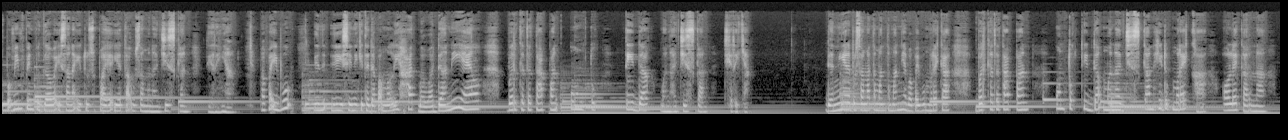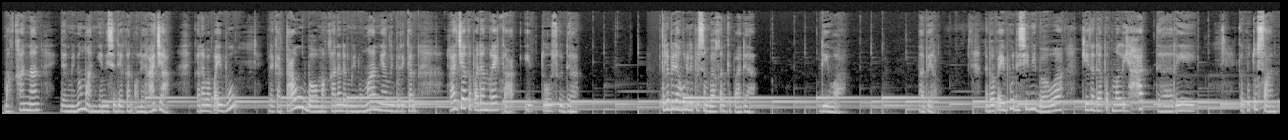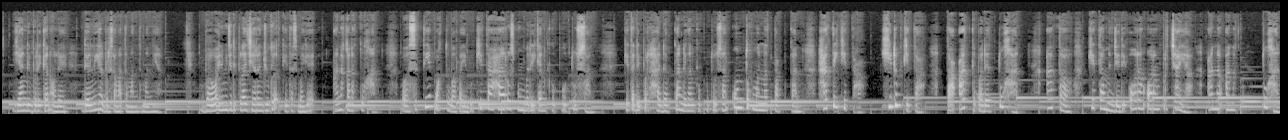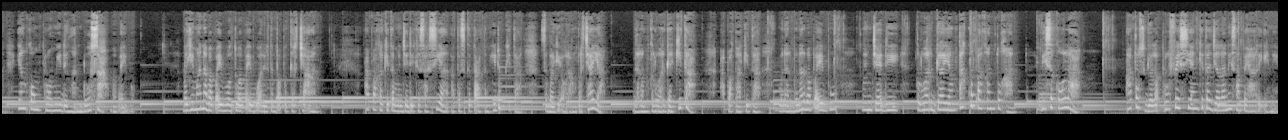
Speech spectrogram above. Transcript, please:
pemimpin pegawai istana itu supaya ia tak usah menajiskan dirinya. Bapak Ibu, di, di sini kita dapat melihat bahwa Daniel berketetapan untuk tidak menajiskan dirinya. Daniel bersama teman-temannya Bapak Ibu mereka berketetapan untuk tidak menajiskan hidup mereka oleh karena makanan dan minuman yang disediakan oleh raja. Karena Bapak Ibu mereka tahu bahwa makanan dan minuman yang diberikan raja kepada mereka itu sudah terlebih dahulu dipersembahkan kepada dewa Babel. Nah, Bapak Ibu di sini bahwa kita dapat melihat dari keputusan yang diberikan oleh Daniel bersama teman-temannya. Bahwa ini menjadi pelajaran juga kita sebagai anak-anak Tuhan. Bahwa setiap waktu Bapak Ibu kita harus memberikan keputusan. Kita diperhadapkan dengan keputusan untuk menetapkan hati kita, hidup kita taat kepada Tuhan atau kita menjadi orang-orang percaya, anak-anak Tuhan yang kompromi dengan dosa, Bapak Ibu. Bagaimana Bapak Ibu waktu Bapak Ibu ada di tempat pekerjaan? Apakah kita menjadi kesaksian atas ketaatan hidup kita sebagai orang percaya dalam keluarga kita? Apakah kita benar-benar Bapak Ibu menjadi keluarga yang takut akan Tuhan di sekolah, atau segala profesi yang kita jalani sampai hari ini.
